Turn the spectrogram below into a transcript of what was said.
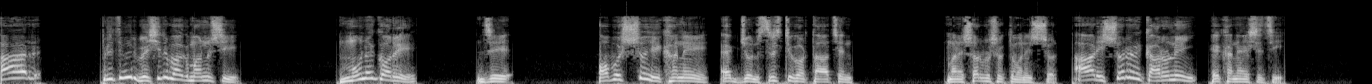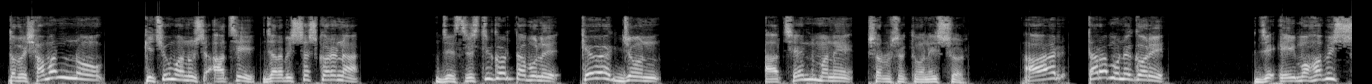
আর পৃথিবীর বেশিরভাগ মানুষই মনে করে যে অবশ্যই এখানে একজন সৃষ্টিকর্তা আছেন মানে সর্বশক্তিমান ঈশ্বর। আর ঈশ্বরের কারণেই এখানে এসেছি। তবে সামান্য কিছু মানুষ আছে যারা বিশ্বাস করে না যে সৃষ্টিকর্তা বলে কেউ একজন আছেন মানে সর্বশক্তিমান ঈশ্বর। আর তারা মনে করে যে এই মহাবিশ্ব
